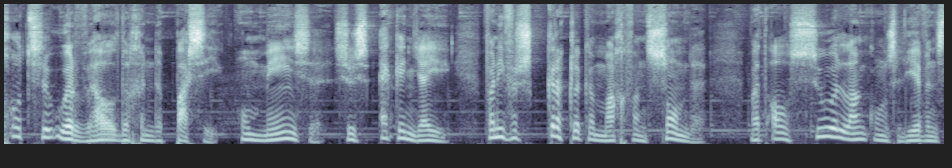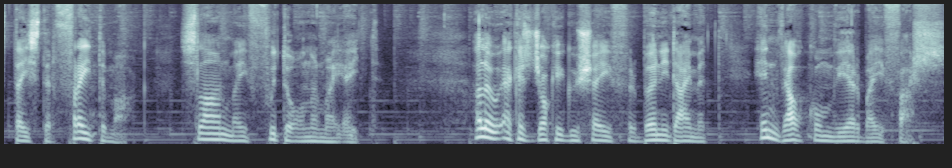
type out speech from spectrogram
God se oorweldigende passie om mense soos ek en jy van die verskriklike mag van sonde wat al so lank ons lewens tuister vry te maak, slaan my voete onder my uit. Hallo, ek is Jockey Gouchee vir Bernie Diamond en welkom weer by Vars.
